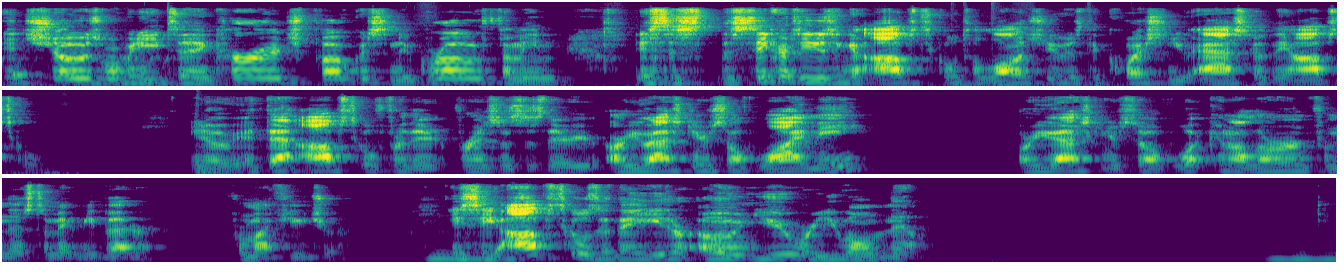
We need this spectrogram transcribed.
it shows where we need to encourage, focus, and do growth. I mean, it's just, the secret to using an obstacle to launch you is the question you ask of the obstacle. You know, if that obstacle, for the, for instance, is there, are you asking yourself why me? Or are you asking yourself what can I learn from this to make me better for my future? Mm-hmm. You see, obstacles that they either own you or you own them. Mm-hmm.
